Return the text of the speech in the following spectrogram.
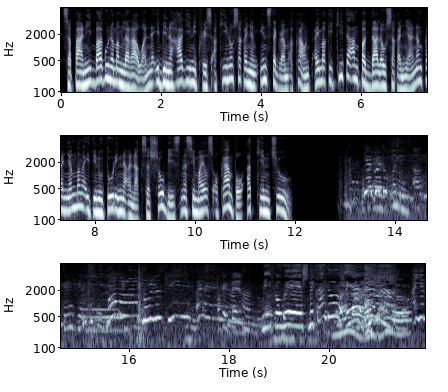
Sa pani bago namang larawan na ibinahagi ni Chris Aquino sa kanyang Instagram account ay makikita ang pagdalaw sa kanya ng kanyang mga itinuturing na anak sa showbiz na si Miles Ocampo at Kim Chu. Okay. Okay then. Make a wish. May candle. Ayan. Ayan.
